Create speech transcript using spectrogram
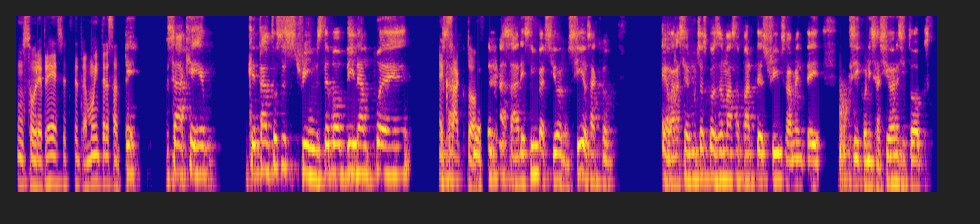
un sobreprecio, etcétera. Muy interesante. O sea, que, que tantos streams de Bob Dylan puede Exacto. Reemplazar esa inversión, sí, o sea, que, que van a hacer muchas cosas más aparte de streams, solamente sincronizaciones y todo, pues,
